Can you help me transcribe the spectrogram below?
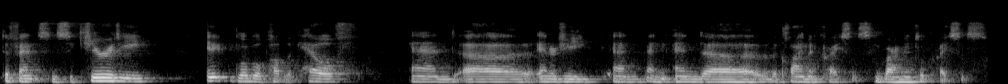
defense and security, global public health, and uh, energy and and and uh, the climate crisis, environmental crisis.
